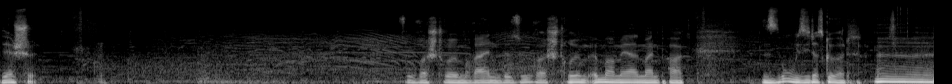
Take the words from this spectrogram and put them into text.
Sehr schön. Besucher strömen rein. Besucher strömen immer mehr in meinen Park. So, wie sie das gehört. Äh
